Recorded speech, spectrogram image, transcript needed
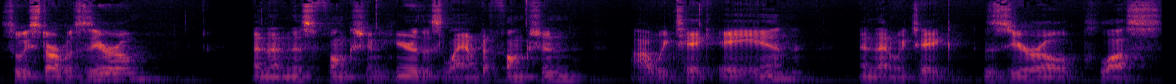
So we start with zero, and then this function here, this lambda function, uh, we take a in, and then we take zero plus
